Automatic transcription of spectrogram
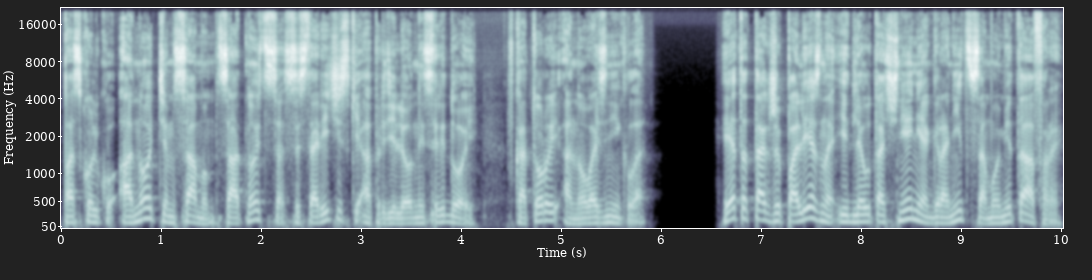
поскольку оно тем самым соотносится с исторически определенной средой, в которой оно возникло. Это также полезно и для уточнения границ самой метафоры,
